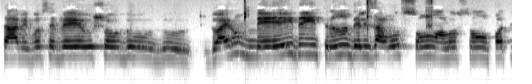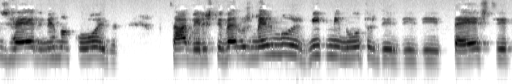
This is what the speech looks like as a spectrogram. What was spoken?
sabe? Você vê o show do, do, do Iron Maiden entrando, eles alô som, alô som, Potterhead, mesma coisa, sabe? Eles tiveram os mesmos 20 minutos de, de, de teste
